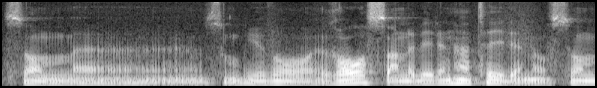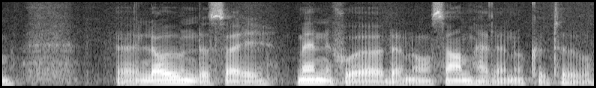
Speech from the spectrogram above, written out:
som, eh, som ju var rasande vid den här tiden och som eh, la under sig människoöden och samhällen och kulturer.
